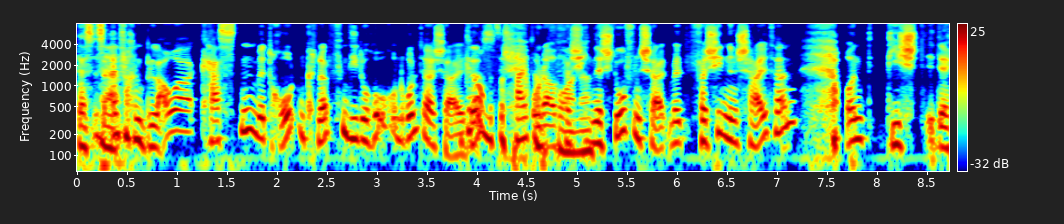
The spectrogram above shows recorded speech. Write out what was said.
Das ist Ja. einfach ein blauer Kasten mit roten Knöpfen, die du hoch und runter schaltest. Genau, mit so Schaltern Oder auf vorne. verschiedene Stufen schalten, mit verschiedenen Schaltern. Und die, der,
